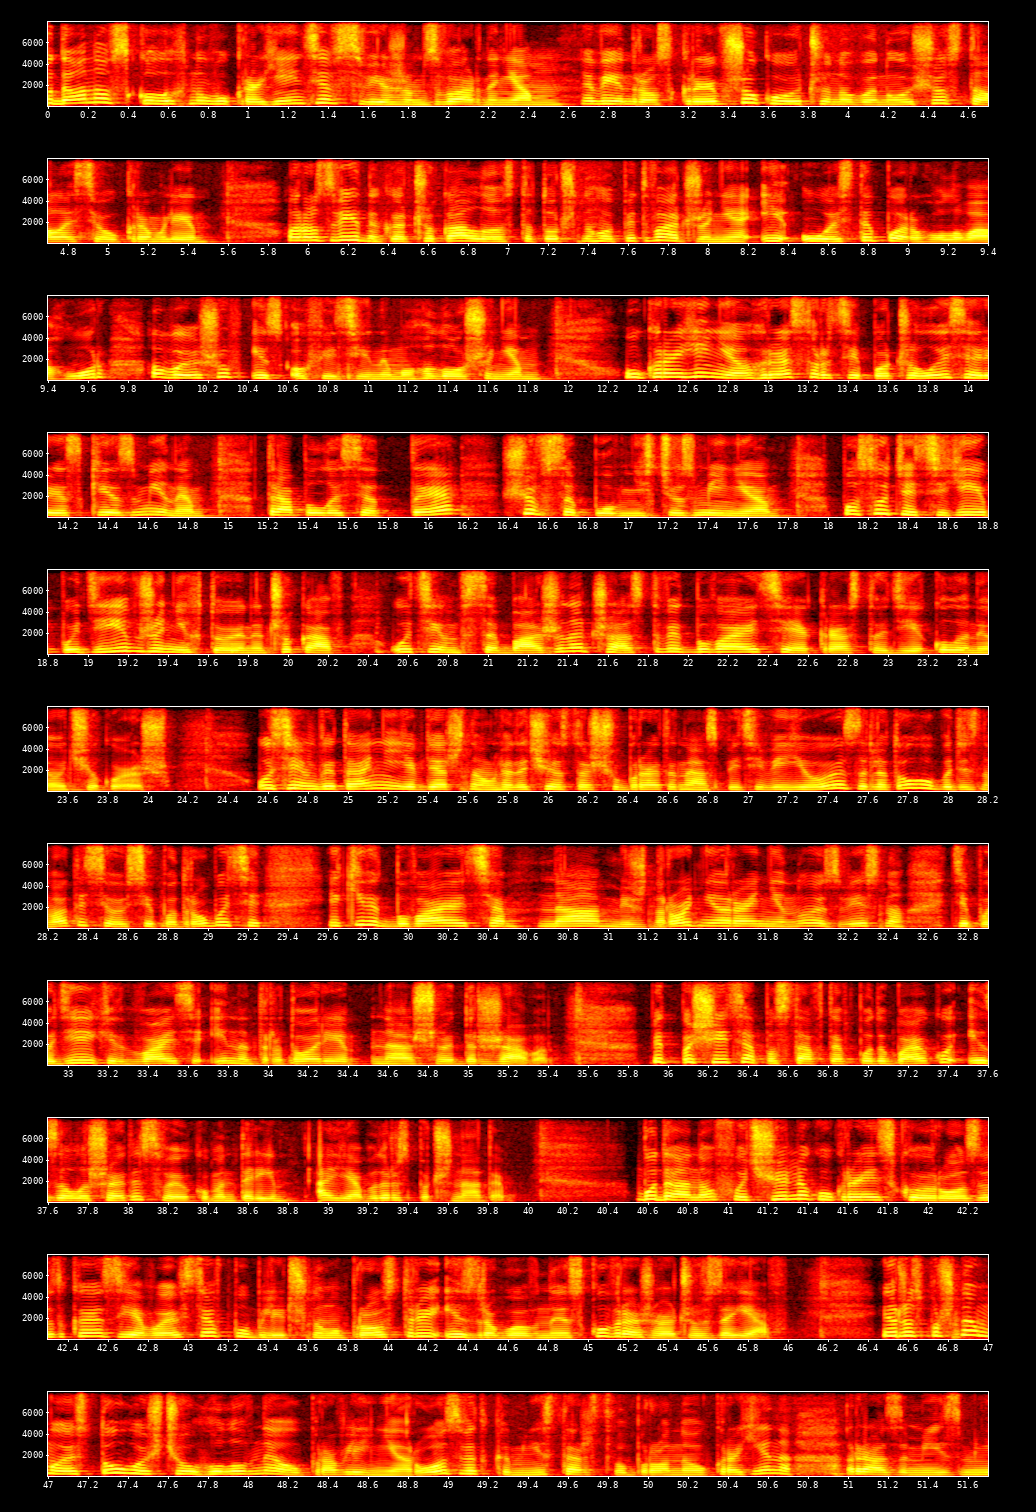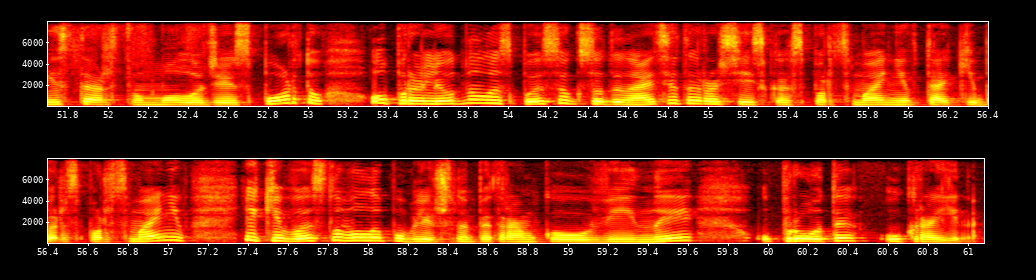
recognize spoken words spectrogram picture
Буданов сколихнув українців свіжим зверненням. Він розкрив шокуючу новину, що сталося у Кремлі. Розвідники чекали остаточного підтвердження, і ось тепер голова ГУР вийшов із офіційним оголошенням. Україні агресорці почалися різкі зміни. Трапилося те, що все повністю змінює. По суті, цієї події вже ніхто і не чекав. Утім, все бажане часто відбувається якраз тоді, коли не очікуєш. Усім вітання. Я вдячна глядачі, що берете нас PTV.ua, для того, аби дізнаватися усі подробиці, які відбуваються на міжнародній арені. Ну і звісно, ті події, які відбуваються і на території нашої держави. Підпишіться, поставте вподобайку і залишайте свої коментарі. А я буду розпочинати. Буданов, очільник української розвідки, з'явився в публічному просторі і зробив низку вражаючих заяв. І розпочнемо із того, що головне управління розвідки Міністерства оборони України разом із Міністерством молоді і спорту оприлюднили список з 11 російських спортсменів та кіберспортсменів, які висловили публічну підтримку війни проти України.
